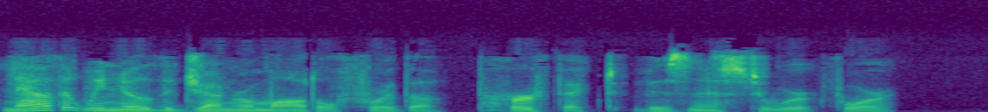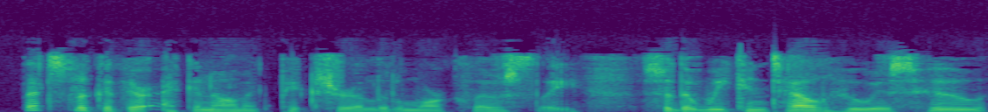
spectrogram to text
Now that we know the general model for the perfect business to work for, let's look at their economic picture a little more closely so that we can tell who is who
